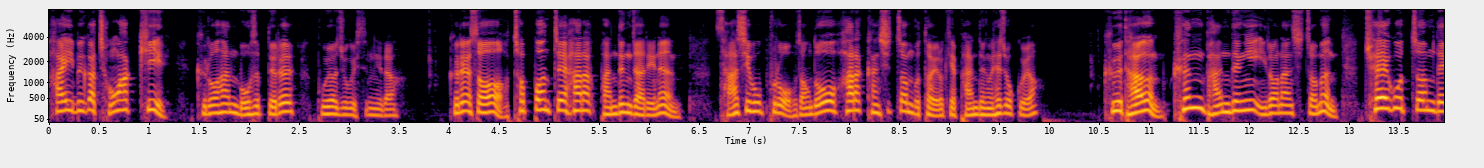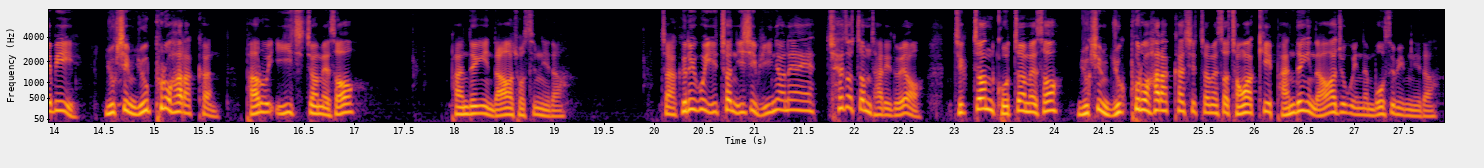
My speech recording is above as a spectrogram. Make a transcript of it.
하이브가 정확히 그러한 모습들을 보여주고 있습니다. 그래서 첫 번째 하락 반등 자리는 45% 정도 하락한 시점부터 이렇게 반등을 해줬고요. 그 다음 큰 반등이 일어난 시점은 최고점 대비 66% 하락한 바로 이 지점에서 반등이 나와줬습니다. 자, 그리고 2022년의 최저점 자리도요. 직전 고점에서 66% 하락한 시점에서 정확히 반등이 나와주고 있는 모습입니다.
